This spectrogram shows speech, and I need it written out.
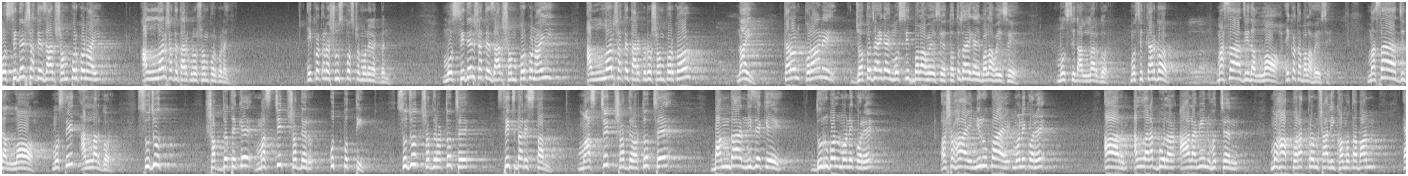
মসজিদের সাথে যার সম্পর্ক নাই আল্লাহর সাথে তার কোনো সম্পর্ক নাই। এই কথাটা সুস্পষ্ট মনে রাখবেন। মসজিদের সাথে যার সম্পর্ক নাই, আল্লাহর সাথে তার কোনো সম্পর্ক নাই। কারণ কোরআনে যত জায়গায় মসজিদ বলা হয়েছে, তত জায়গায় বলা হয়েছে, মসজিদ আল্লাহর ঘর। মসজিদ কার ঘর? মাসাজিদ আল্লাহ, এই কথা বলা হয়েছে। মাসাজিদ আল্লাহ, মসজিদ আল্লাহর ঘর। সুজুদ শব্দ থেকে মসজিদ শব্দের উৎপত্তি। সুজুদ শব্দের অর্থ হচ্ছে সিজদার স্থান। মসজিদ শব্দের অর্থ হচ্ছে বান্দা নিজেকে দুর্বল মনে করে, অসহায়, নিরুপায় মনে করে। আর আল্লাহ রাব্বুল আলামিন হচ্ছেন মহাপরাক্রমশালী, ক্ষমতাবান,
